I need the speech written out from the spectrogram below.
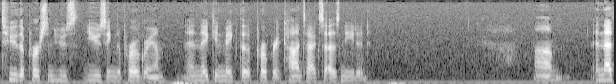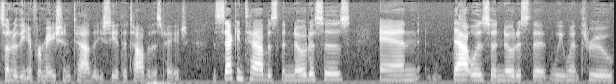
to the person who's using the program and they can make the appropriate contacts as needed. Um, and that's under the information tab that you see at the top of this page. The second tab is the notices and that was a notice that we went through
